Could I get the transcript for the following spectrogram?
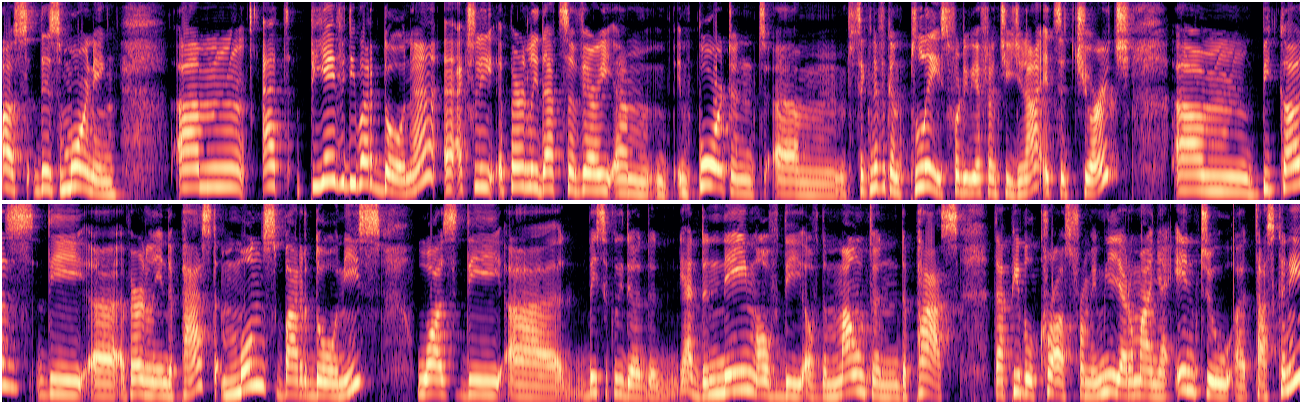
us this morning. Um, at Pieve di Bardone, uh, actually, apparently that's a very um, important, um, significant place for the Via Francigena. It's a church um, because the uh, apparently in the past Mons Bardonis was the uh, basically the, the yeah the name of the of the mountain, the pass that people cross from Emilia Romagna into uh, Tuscany,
